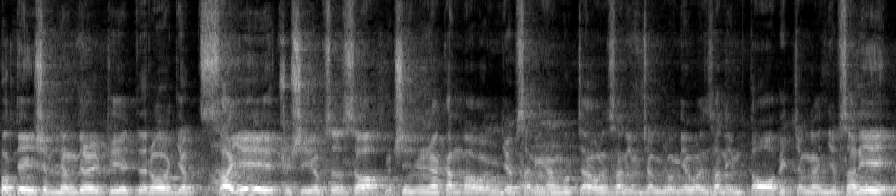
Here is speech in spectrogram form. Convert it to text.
복된 심령들 되도록 역사에 주시옵소서. 육신이 약한 마음 geb사님 한국자 원사님 정용의 원사님 또 백정강 geb사님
